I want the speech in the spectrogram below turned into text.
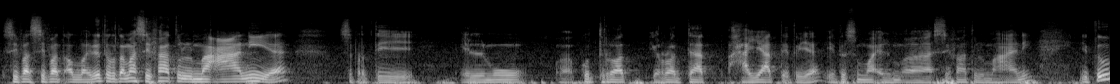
sifat-sifat Allah itu terutama sifatul ma'ani ya seperti ilmu uh, kudrat, iradat, hayat itu ya. Itu semua ilmu uh, sifatul ma'ani itu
